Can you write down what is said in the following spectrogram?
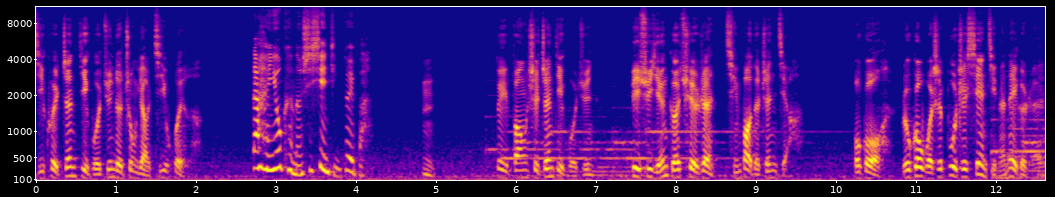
击溃真帝国军的重要机会了。但很有可能是陷阱，对吧？嗯，对方是真帝国军，必须严格确认情报的真假。不过，如果我是布置陷阱的那个人，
